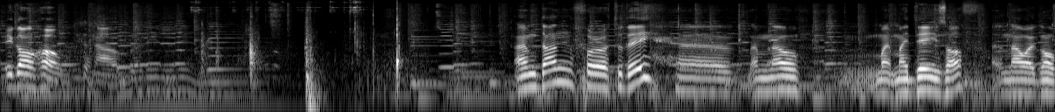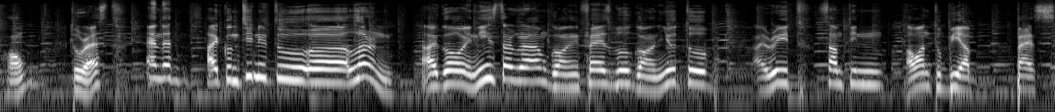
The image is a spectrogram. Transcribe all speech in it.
We're going home now. I'm done for today. Uh, I'm now my, my day is off. Now I go home to rest, and then I continue to uh, learn. I go in Instagram, go in Facebook, go on YouTube. I read something. I want to be a best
